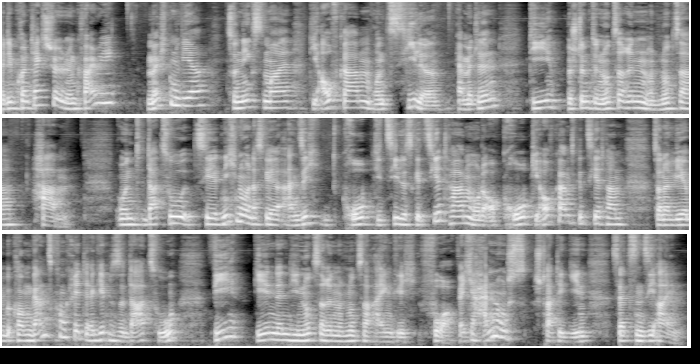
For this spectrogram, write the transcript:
Mit dem Contextual Inquiry möchten wir zunächst mal die Aufgaben und Ziele ermitteln, die bestimmte Nutzerinnen und Nutzer haben. Und dazu zählt nicht nur, dass wir an sich grob die Ziele skizziert haben oder auch grob die Aufgaben skizziert haben, sondern wir bekommen ganz konkrete Ergebnisse dazu, wie gehen denn die Nutzerinnen und Nutzer eigentlich vor? Welche Handlungsstrategien setzen sie ein,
